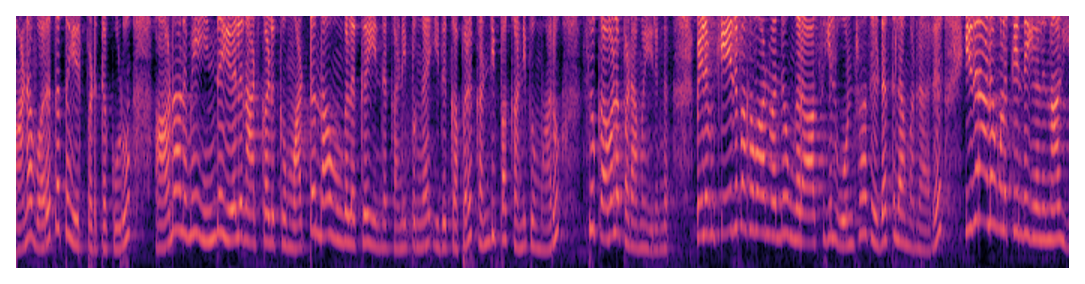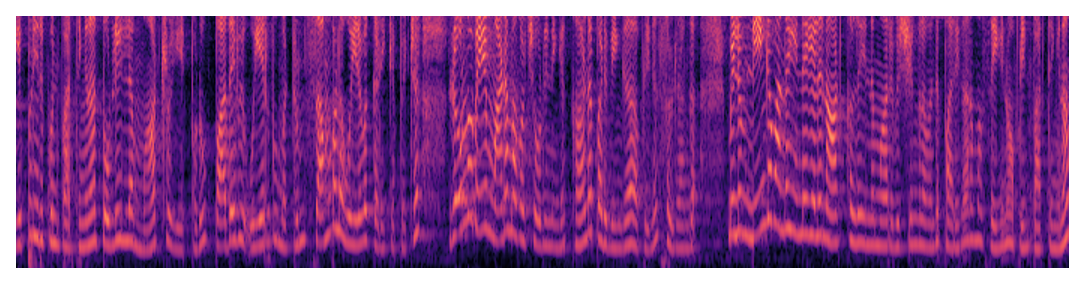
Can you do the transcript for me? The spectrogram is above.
மன வருத்தத்தை ஏற்படுத்தக்கூடும். ஆனாலுமே இந்த ஏழு நாட்களுக்கு மட்டும்தான் உங்களுக்கு இந்த கணிப்புங்க. இதுக்கப்புறம் கண்டிப்பாக கணிப்பு மாறும். ஸோ கவலைப்படாமல் இருங்க. மேலும் கேது பகவான் வந்து உங்கள் ராசியில் ஒன்றாவது இடத்துல அமர்றாரு. இதனால் உங்களுக்கு இந்த ஏழு நாள் எப்படி இருக்கும்னு பார்த்தீங்கன்னா தொழிலில் மாற்றம் ஏற்படும். பதவி உயர்வு மற்றும் சம்பள உயர்வு கிடைக்கப்பெற்று ரொம்பவே மனமகிழ்ச்சியோடு நீங்கள் காணப்படுவீங்க அப்படின்னு சொல்கிறாங்க மேலும் நீங்கள் வந்து இந்த ஏழு நாட்களில் இந்த மாதிரி விஷயங்களை வந்து பரிகாரமாக செய்யணும் அப்படின்னு பார்த்தீங்கன்னா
